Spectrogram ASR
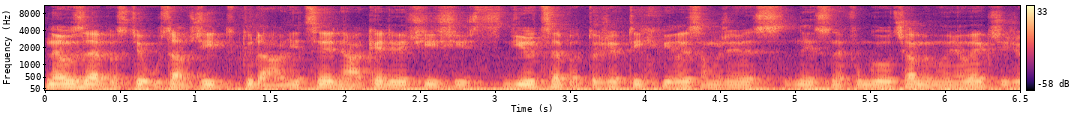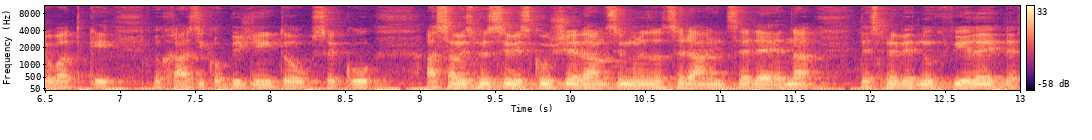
nelze prostě uzavřít tu dálnici nějaké větší dílce, protože v té chvíli samozřejmě nefungují třeba mimoňové křižovatky, dochází k objíždění toho úseku a sami jsme si vyzkoušeli v rámci modernizace dálnice D1, kde jsme v jednu chvíli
